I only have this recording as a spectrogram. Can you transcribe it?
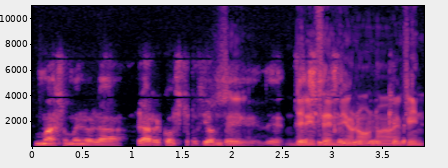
más o menos la, reconstrucción de, del incendio, ¿no? no en fin.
